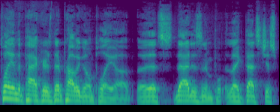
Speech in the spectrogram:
Playing the Packers. They're probably going to play up. Uh, That's that is an important. Like that's just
